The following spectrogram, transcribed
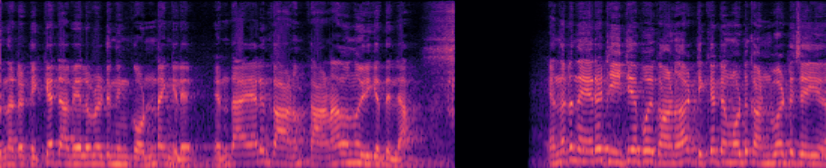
എന്നിട്ട് ടിക്കറ്റ് അവൈലബിലിറ്റി നിങ്ങൾക്ക് ഉണ്ടെങ്കിൽ എന്തായാലും കാണും. കാണാതൊന്നും ഇരിക്കത്തില്ല. എന്നിട്ട് നേരെ ടി ടി എ പോയി കാണുക. ടിക്കറ്റ് അങ്ങോട്ട് കൺവേർട്ട് ചെയ്യുക.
